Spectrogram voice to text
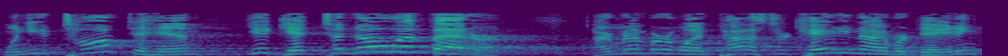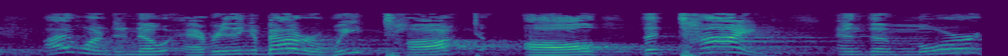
When you talk to him, you get to know him better. I remember when Pastor Katie and I were dating, I wanted to know everything about her. We talked all the time. And the more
